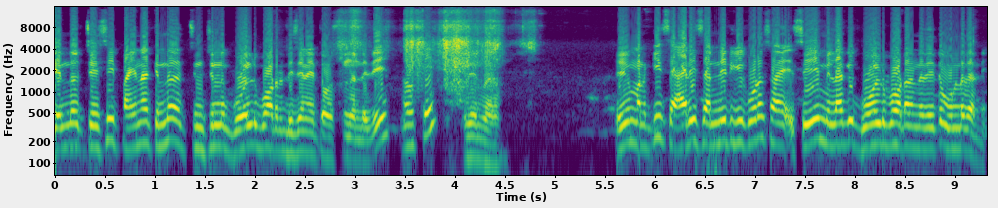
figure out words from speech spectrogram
కింద వచ్చేసి పైన కింద చిన్న చిన్న గోల్డ్ బార్డర్ డిజైన్ అయితే వస్తుందండి ఇది. ఓకే. ఇదే మేడం? ఇవి మనకి శారీస్ అన్నిటికీ కూడా సేమ్ ఇలాగే గోల్డ్ బార్డర్ అనేది అయితే ఉండదండి.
